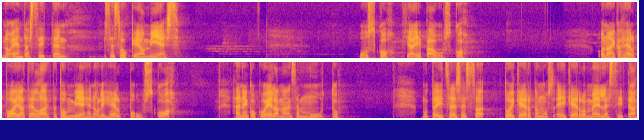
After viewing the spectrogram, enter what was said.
No entäs sitten se sokea mies? Usko ja epäusko. On aika helppo ajatella, että ton miehen oli helppo uskoa. Hänen koko elämänsä muuttu. Mutta itse asiassa toi kertomus ei kerro meille sitä,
